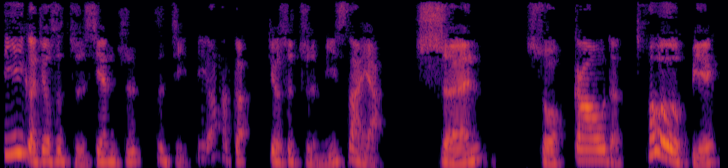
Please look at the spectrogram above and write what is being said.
第一个就是指先知自己，第二个就是指弥赛亚，神所高的特别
